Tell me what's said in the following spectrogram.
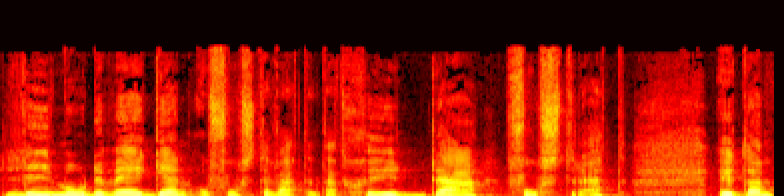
livmoderväggen och fostervattnet att skydda fostret. Utan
